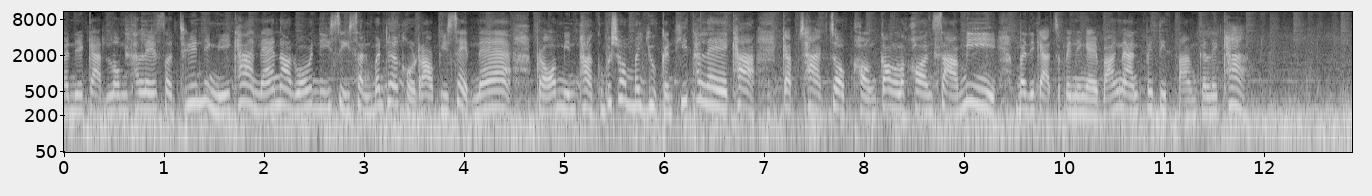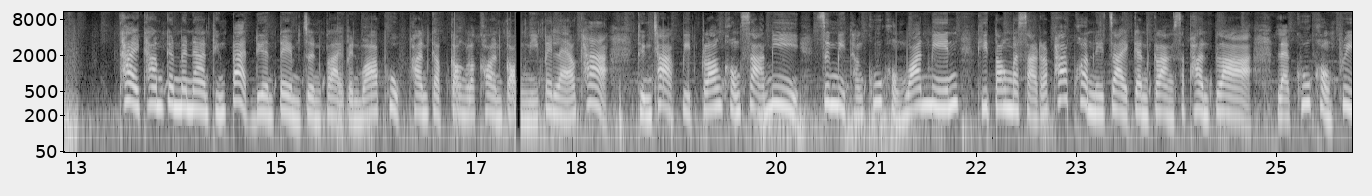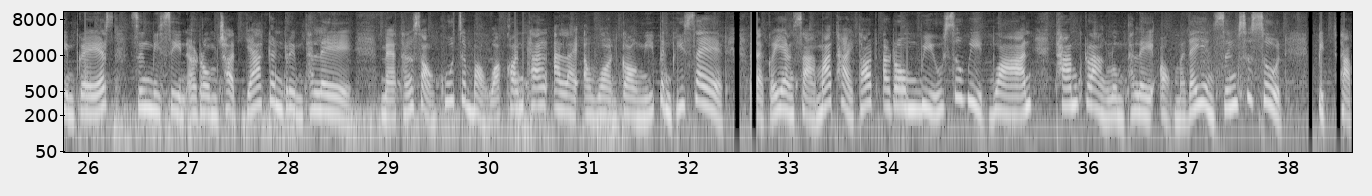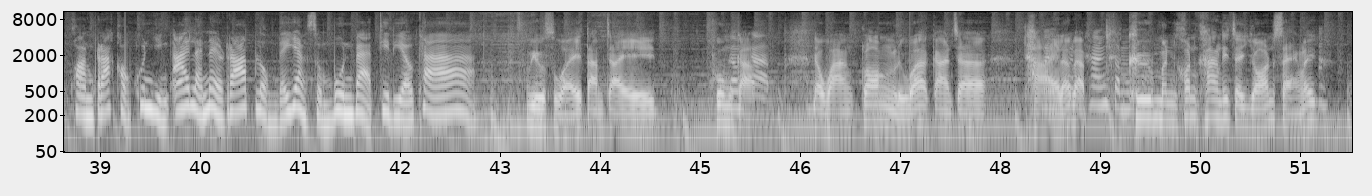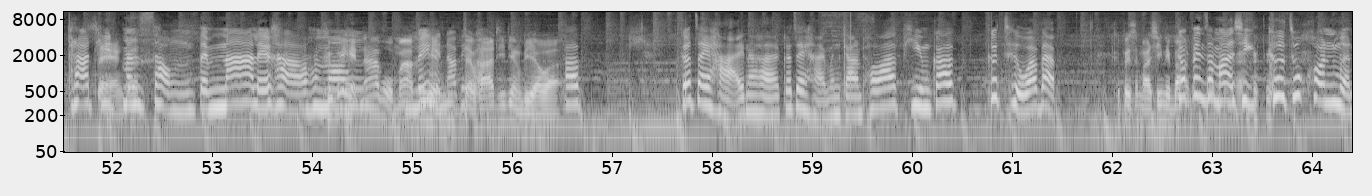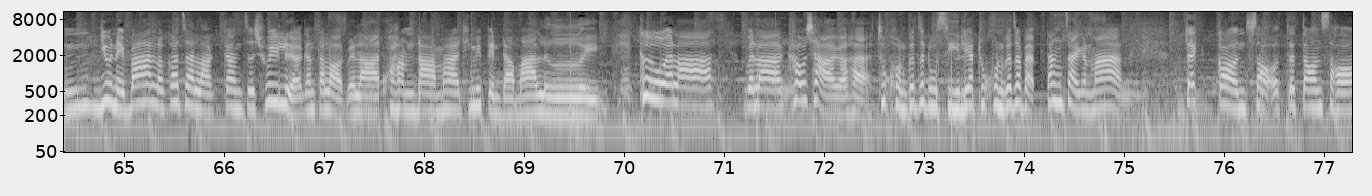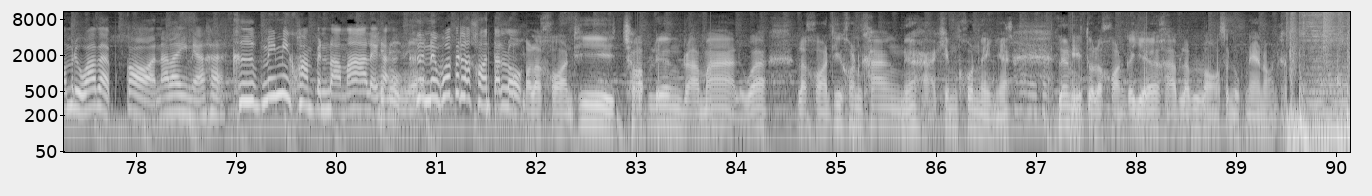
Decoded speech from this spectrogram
บรรยากาศลมทะเลสดชื่นอย่างนี้ค่ะ แน่นอนว่าวันนี้สีสันบันเทิงของเราพิเศษแน่ เพราะว่ามินพาคุณผู้ชมมาอยู่กันที่ทะเลค่ะ กับฉากจบของกองละครสามี บรรยากาศจะเป็นยังไงบ้างนั้นไปติดตามกันเลยค่ะ ถ่ายทำกันมานานถึง 8 เดือนเต็มจนกลายเป็นว่าผูกพันกับกองละครกองนี้ไปแล้วค่ะ ถึงฉากปิดกล้องของสามี ซึ่งมีทั้งคู่ของว่านมิ้น ที่ต้องมาสารภาพความในใจกันกลางสะพานปลา และคู่ของพรีมเกรซซึ่งมีซีนอารมณ์ช็อตยากกันริมทะเล แม้ทั้งสองคู่จะบอกว่าค่อนข้างอะไรอาวรณ์กองนี้เป็นพิเศษ แต่ก็ยังสามารถถ่ายทอดอารมณ์วิวสวีทหวานท่ามกลางลมทะเลออกมาได้อย่างซึ้งสุดๆ ปิดฉากความรักของคุณหญิงอ้ายและนายราบลงได้อย่างสมบูรณ์แบบทีเดียวค่ะ วิวสวยตามใจพุ่มกับกำกับ แต่วางกล้องหรือว่าการจะถ่ายแล้วแบบค่อนข้างจำกัดคือมันค่อนข้างที่จะย้อนแสงแล้วพระอาทิตแสย์งมันส่องเต็มหน้าเลยค่ะคือองไม่เห็นหน้าผมอะไม่คือเห็เห็นนหน้าพี่แต่พระอาทิตย์อย่างเดียวอะก็ใจหายนะคะ ก็ใจหายเหมือนกัน เพราะว่าพิมพ์ก็ก็ถือว่าแบบก็เป็นสมาชิกในบ้านก็เป็นสมาชิกคือทุกคนเหมือนอยู่ในบ้านแล้วก็จะรักกันจะช่วยเหลือกันตลอดเวลาความดราม่าที่ไม่เป็นดราม่าเลย คือเวลา เวลาเข้าฉากอะค่ะ ทุกคนก็จะดูซีเรียสทุกคนก็จะแบบตั้งใจกันมาก แต่ก่อนซ้อมแต่ตอนซ้อมหรือว่าแบบก่อนอะไรอย่างเนี้ยค่ะ คือไม่มีความเป็นดราม่าเลยค่ะคือนึกว่าเป็นละครตลก ละครที่ชอบเรื่องดราม่าหรือว่าละครที่ค่อนข้างเนื้อหาเข้มข้นอะไรอย่างเงี้ยใช่ค่ะเรื่องนี้ตัวละครก็เยอะครับรับรองสนุกแน่นอนครับ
